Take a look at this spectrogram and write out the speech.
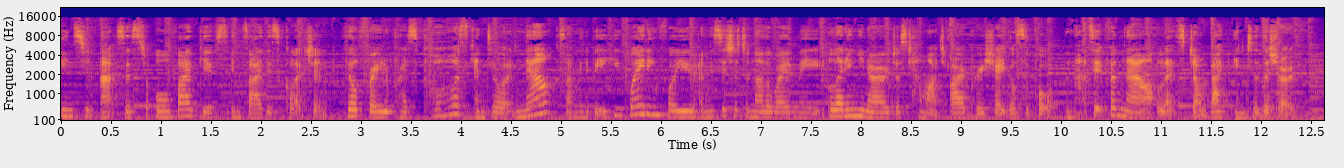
instant access to all five gifts inside this collection. Feel free to press pause and do it now because I'm going to be here waiting for you. And this is just another way of me letting you know just how much I appreciate your support. And that's it for now. Let's jump back into the show.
